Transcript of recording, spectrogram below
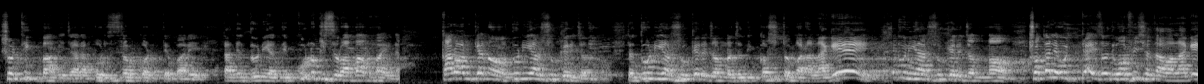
সঠিকভাবে যারা পরিশ্রম করতে পারে, তাদের দুনিয়াতে কোনো কিছুর অভাব হয় না। কারণ কেন? দুনিয়ার সুখের জন্য। তো দুনিয়ার সুখের জন্য যদি কষ্ট করা লাগে, দুনিয়ার সুখের জন্য সকালে উঠটাই যদি অফিসে যাওয়া লাগে,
